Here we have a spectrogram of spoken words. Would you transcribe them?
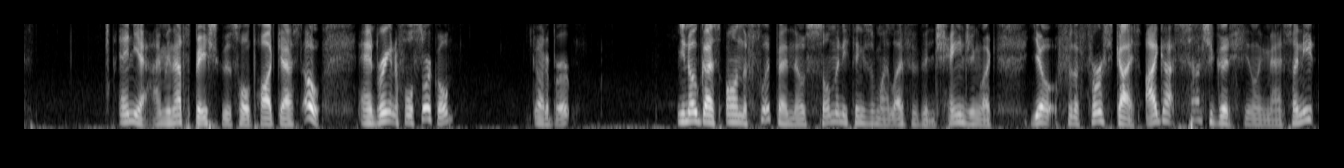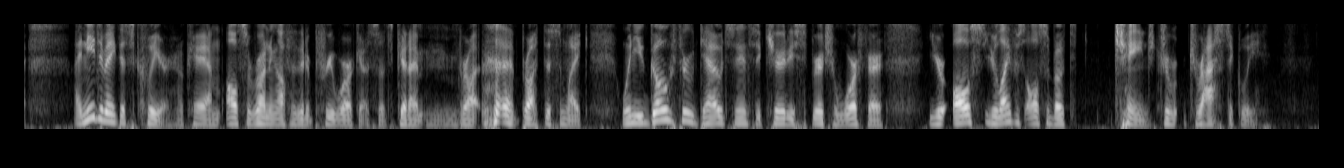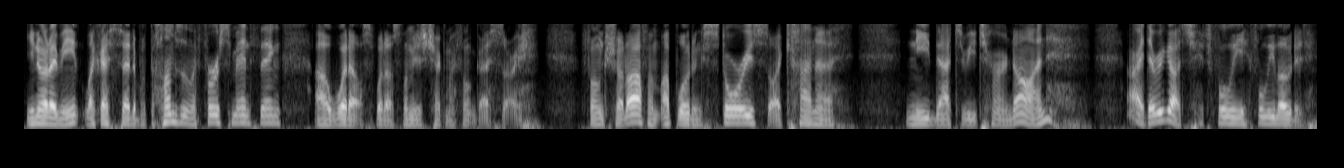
And yeah, I mean that's basically this whole podcast. Oh, and bringing it full circle, got a burp you know, guys, on the flip end, though, so many things in my life have been changing. Like, yo, for the first guys, I got such a good feeling, man. So I need, I need to make this clear, okay? I'm also running off a bit of pre-workout, so it's good I brought brought this mic. When you go through doubts and insecurities, spiritual warfare, your also your life is also about to change dr- drastically. You know what I mean? Like I said about the Hamza and the first man thing. Uh, what else? What else? Let me just check my phone, guys. Sorry, phone shut off. I'm uploading stories, so I kind of need that to be turned on. All right, there we go. It's, fully fully loaded.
